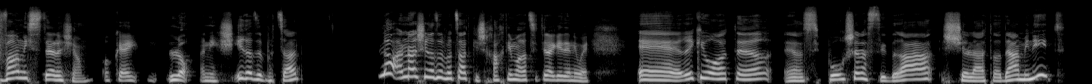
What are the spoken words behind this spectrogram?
כבר נסטה לשם, אוקיי? לא, אני אשאיר את זה בצד. לא, אני לא אשאיר את זה בצד, כי שכחתי מה רציתי להגיד anyway. אה, ריקי רוטר, אה, הסיפור של הסדרה של ההטרדה המינית,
